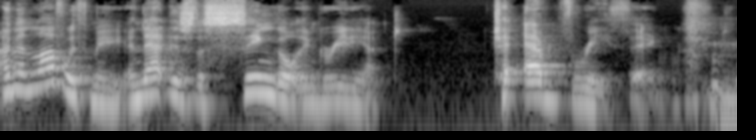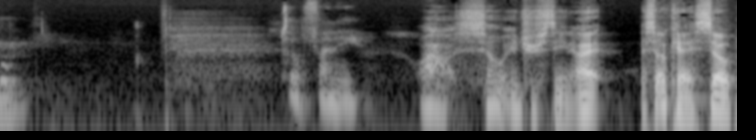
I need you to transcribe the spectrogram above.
I'm in love with me. And that is the single ingredient to everything. Hmm. so funny. wow, so interesting. I so, okay, so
